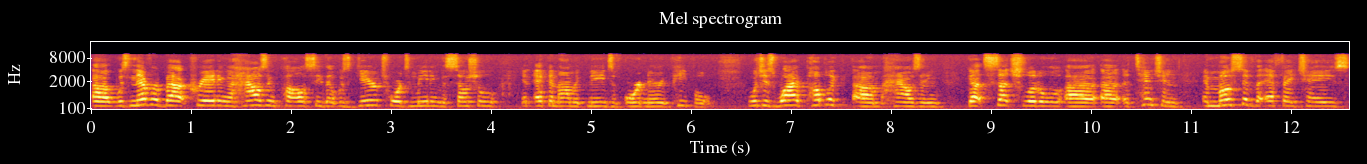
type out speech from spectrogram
uh, was never about creating a housing policy that was geared towards meeting the social and economic needs of ordinary people, which is why public um, housing got such little uh, uh, attention, and most of the FHA's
